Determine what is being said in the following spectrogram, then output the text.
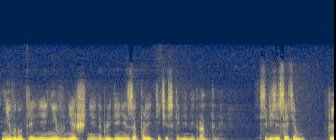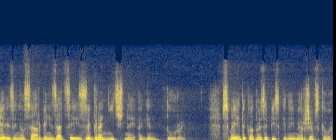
ни внутреннее, ни внешнее наблюдение за политическими эмигрантами. В связи с этим Плеве занялся организацией заграничной агентуры. В своей докладной записке на имя Ржевского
